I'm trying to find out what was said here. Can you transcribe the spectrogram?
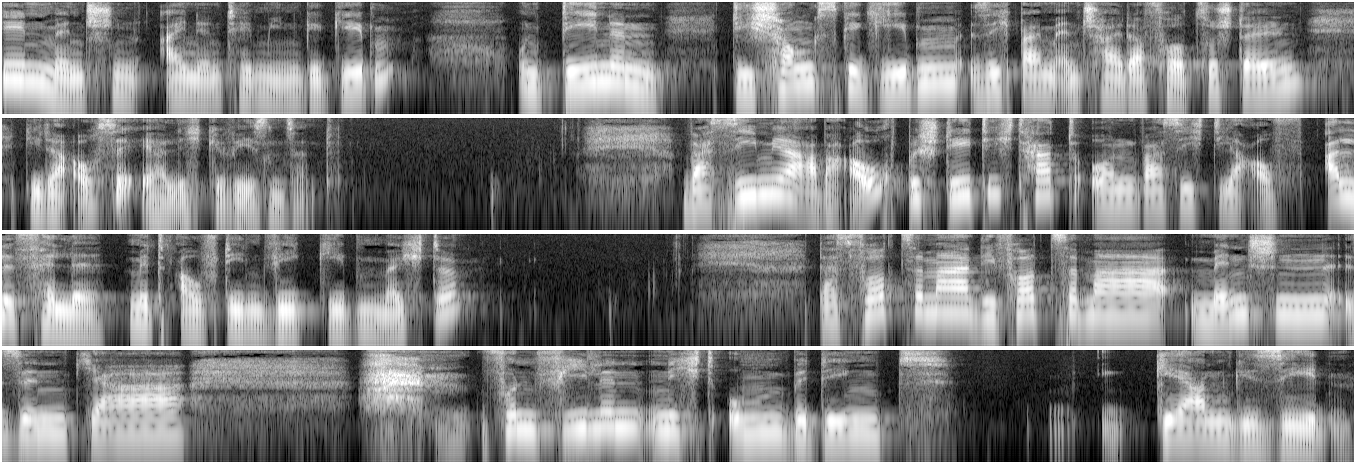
den Menschen einen Termin gegeben und denen die Chance gegeben, sich beim Entscheider vorzustellen, die da auch sehr ehrlich gewesen sind. Was sie mir aber auch bestätigt hat und was ich dir auf alle Fälle mit auf den Weg geben möchte, das Vorzimmer, die Vorzimmermenschen sind ja von vielen nicht unbedingt gern gesehen.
